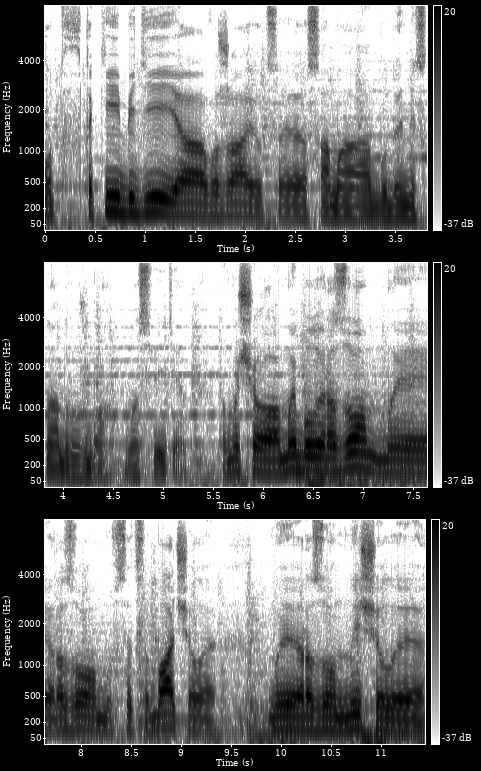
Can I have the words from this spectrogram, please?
От в такій біді я вважаю, це сама буде міцна дружба на світі. Тому що ми були разом, ми разом все це бачили, ми разом нищили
